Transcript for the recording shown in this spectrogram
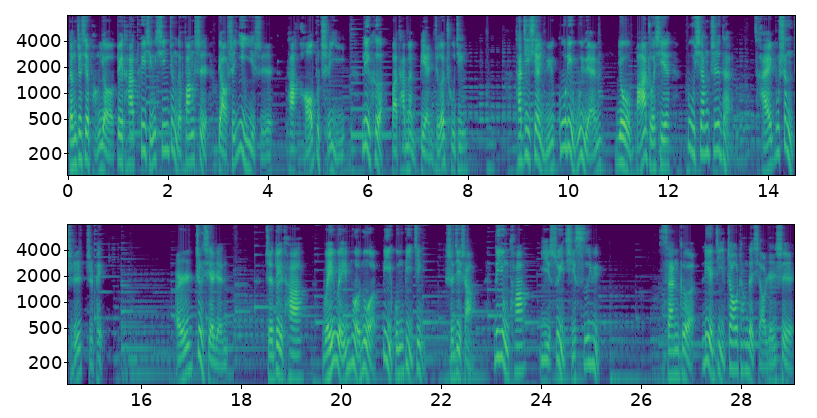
等这些朋友对他推行新政的方式表示异议时，他毫不迟疑，立刻把他们贬谪出京。他既限于孤立无援，又拔擢些不相知的才不胜职之辈，而这些人只对他唯唯诺诺、毕恭毕敬，实际上利用他以遂其私欲。三个劣迹昭彰的小人是。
